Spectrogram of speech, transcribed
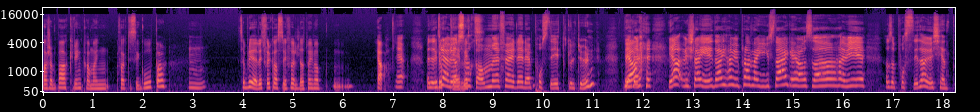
har som bakgrunn, hva man faktisk er god på, mm. Så blir det litt forkastet i forhold til at man må ja. Ja. Men det tror jeg vi har snakka om eh, før, denne Post-It-kulturen. Ja. Dere- ja, vi slenger i dag har vi planleggingsdag, og så har vi Altså, Post-It har vi jo tjent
